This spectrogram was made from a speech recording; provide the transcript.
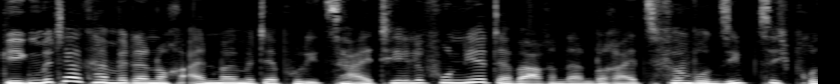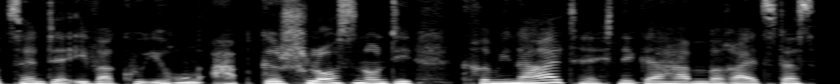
Gegen Mittag haben wir dann noch einmal mit der Polizei telefoniert. Da waren dann bereits 75 Prozent der Evakuierung abgeschlossen und die Kriminaltechniker haben bereits das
